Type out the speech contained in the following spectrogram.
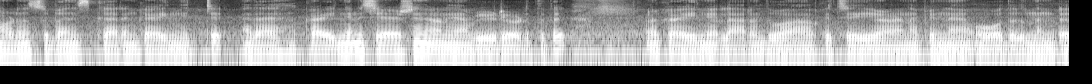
അവിടുന്ന് സുബനിസ്കാരം കഴിഞ്ഞിട്ട് അതായത് കഴിഞ്ഞതിന് ശേഷമാണ് ഞാൻ വീഡിയോ എടുത്തത്. കഴിഞ്ഞ് എല്ലാവരും ദുവാ ഒക്കെ ചെയ്യുകയാണ് പിന്നെ ഓതുന്നുണ്ട്.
